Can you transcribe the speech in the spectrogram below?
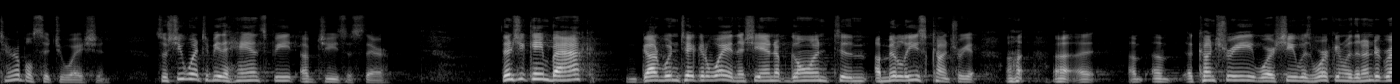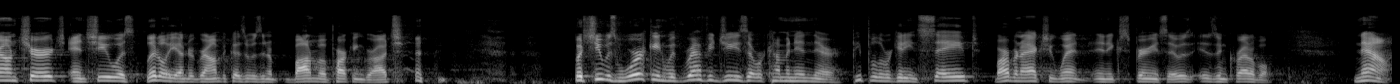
Terrible situation. So she went to be the hands, feet of Jesus there. Then she came back. God wouldn't take it away. And then she ended up going to a Middle East country, a, a, a, a, country where she was working with an underground church, and she was literally underground because it was in the bottom of a parking garage. but she was working with refugees that were coming in there, people that were getting saved. Barbara and I actually went and experienced it. It was, it was incredible. Now,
